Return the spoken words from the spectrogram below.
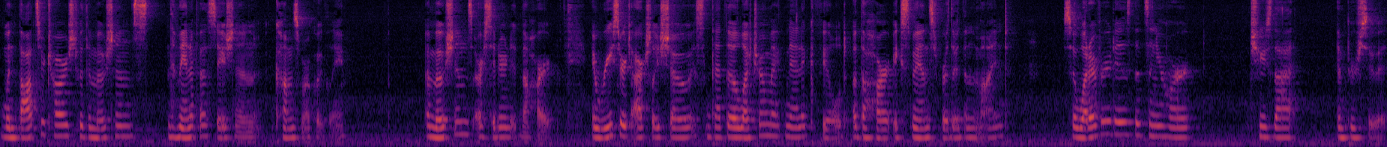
When thoughts are charged with emotions, the manifestation comes more quickly. Emotions are centered in the heart, and research actually shows that the electromagnetic field of the heart expands further than the mind. So, whatever it is that's in your heart, choose that and pursue it.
